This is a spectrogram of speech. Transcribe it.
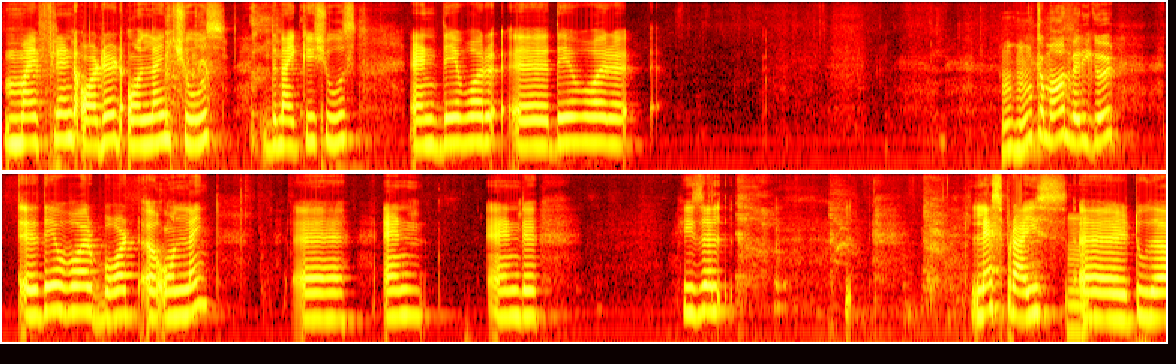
my friend ordered online shoes, the Nike shoes, and they were uh, they were hmm Come on, very good. uh, they were bought uh, online uh, and and uh, he's a less price uh, to the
